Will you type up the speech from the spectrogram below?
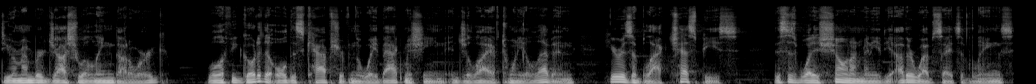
do you remember joshualing.org? Well, if you go to the oldest capture from the Wayback Machine in July of 2011, here is a black chess piece. This is what is shown on many of the other websites of Lings,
